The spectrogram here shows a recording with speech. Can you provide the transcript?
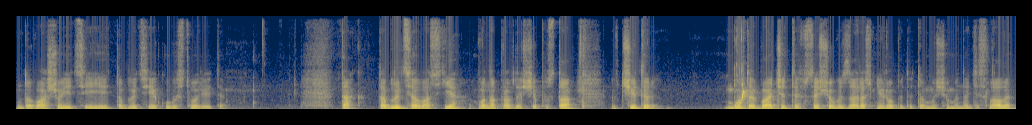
до вашої цієї таблиці, яку ви створюєте. Так, таблиця у вас є, вона, правда, ще пуста. Вчитель буде бачити все, що ви зараз в ній робите, тому що ми надіслали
